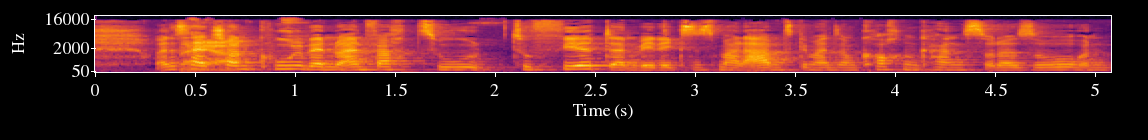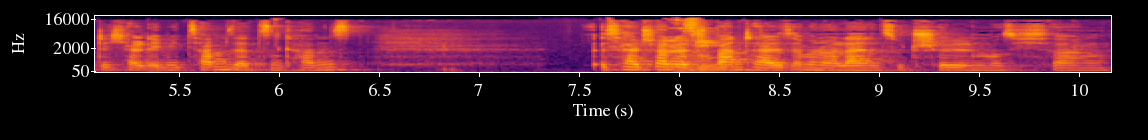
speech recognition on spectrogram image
und es ist halt schon cool, wenn du einfach zu, zu viert dann wenigstens mal abends gemeinsam kochen kannst oder so und dich halt irgendwie zusammensetzen kannst. Ist halt schon also, entspannter, als immer nur alleine zu chillen, muss ich sagen.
